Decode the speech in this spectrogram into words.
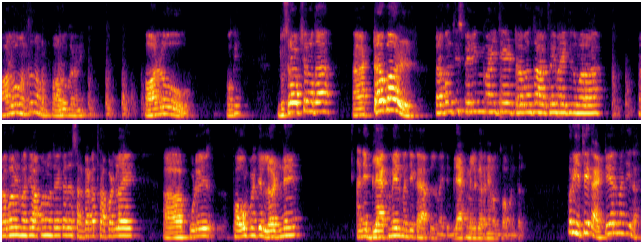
फॉलो म्हणतो ना आपण फॉलो करणे. फॉलो ओके दुसरा ऑप्शन होता ट्रबल ट्रबलची स्पेलिंग माहिती आहे. ट्रबलचा अर्थही माहिती तुम्हाला. ट्रबल म्हणजे आपण एखाद्या संकटात सापडलाय. पुढे पाऊल म्हणजे लढणे. आणि ब्लॅकमेल म्हणजे काय आपल्याला माहिती? ब्लॅकमेल करणे म्हणतो आपण त्याला. पण इथे काय? टेल म्हणजे काय?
